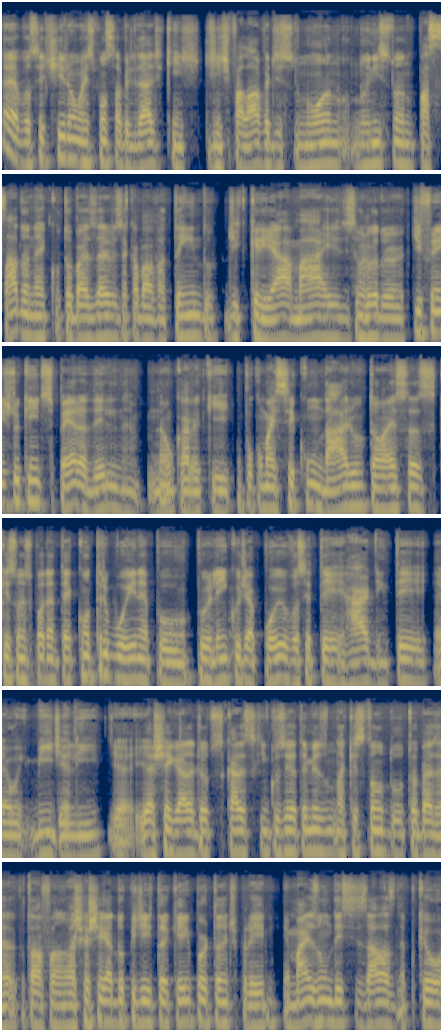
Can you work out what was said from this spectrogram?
É, você tira uma responsabilidade que a gente, a gente falava disso no ano, no início do ano passado, né? Que o Tobias Harris acabava tendo de criar mais, de ser um jogador diferente do que a gente espera dele, né? Não um cara que um pouco mais secundário. Então essas questões podem até contribuir, né? Pro, pro elenco de apoio, você ter Harden, ter é, o Embiid ali e a, e a, chegada de outros caras que inclusive até mesmo na questão do Tobias Harris que eu tava falando, acho que a chegada do PJ Tucker é importante para ele. É mais um desses alas, né? Porque o,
